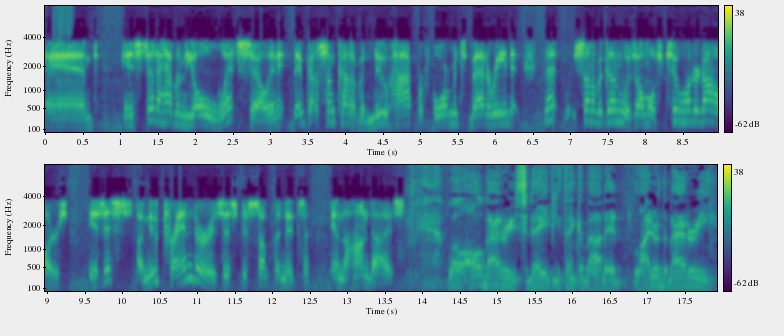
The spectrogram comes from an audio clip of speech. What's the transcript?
and instead of having the old wet cell in it, they've got some kind of a new high performance battery in it. That son of a gun was almost two hundred dollars. Is this a new trend, or is this just something that's in the Hondas? Well, all batteries today, if you think about it, lighter the battery,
